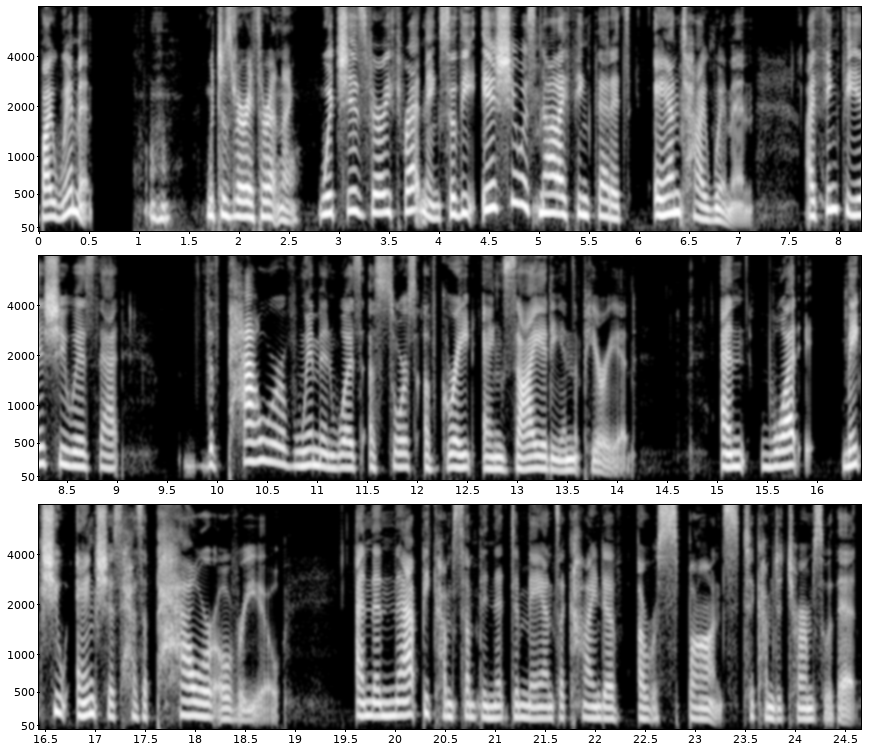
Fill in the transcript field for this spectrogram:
by women, mm-hmm. Which is very threatening. which is very threatening. So the issue is not, I think, that it's anti women. I think the issue is that the power of women was a source of great anxiety in the period. And what makes you anxious has a power over you. And then that becomes something that demands a kind of a response to come to terms with it.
